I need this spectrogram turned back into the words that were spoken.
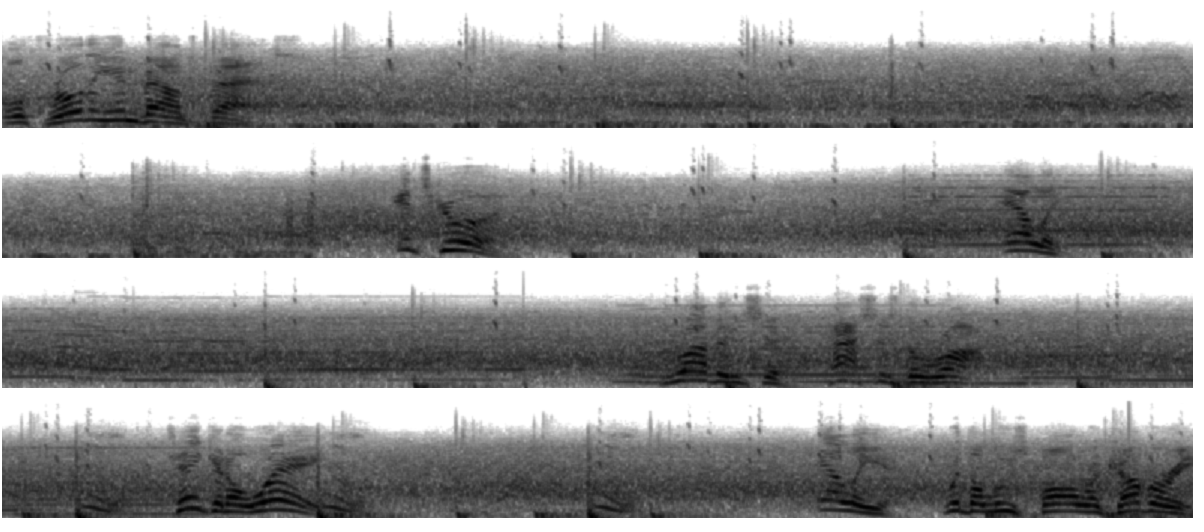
will throw the inbounds pass. Good. Elie. Robinson passes the rock. Taken away. Elliott with the loose ball recovery.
